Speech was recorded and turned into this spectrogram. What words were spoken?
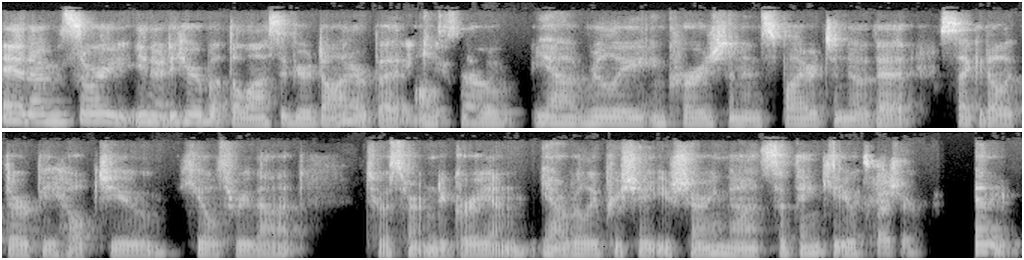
And I'm sorry, you know, to hear about the loss of your daughter, but Thank also, you. yeah, really encouraged and inspired to know that psychedelic therapy helped you heal through that to a certain degree. And yeah, I really appreciate you sharing that. So thank you. It's pleasure. And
